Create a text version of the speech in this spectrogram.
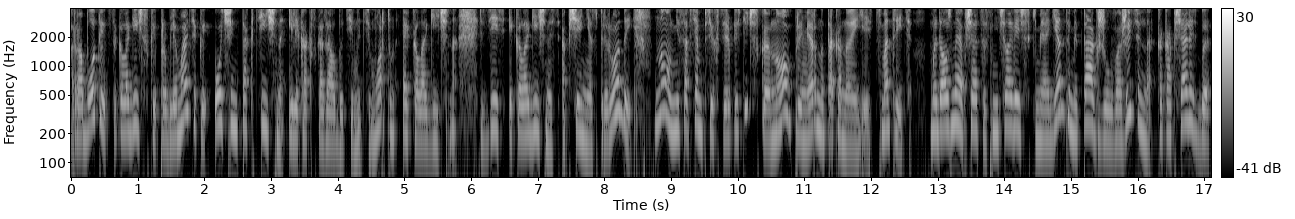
работает с экологической проблематикой очень тактично, или, как сказал бы Тимоти Мортон, экологично. Здесь экологичность общения с природой, ну, не совсем психотерапевтическая, но примерно так оно и есть. Смотрите, мы должны общаться с нечеловеческими агентами так же уважительно, как общались бы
